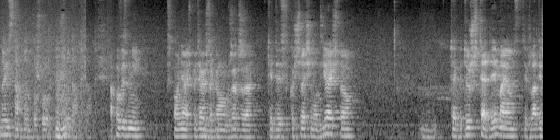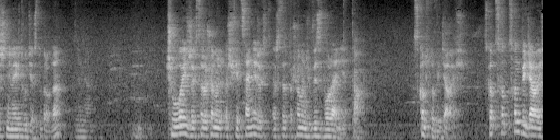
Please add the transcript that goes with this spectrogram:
No i stamtąd poszło, poszło dalej. dalej. A powiedz mi, wspomniałeś, powiedziałeś taką rzecz, że kiedy w kościele się modliłeś, to, mm, to jakby to już wtedy, mając tych lat, jeszcze nie miałeś 20, prawda? Nie. Czułeś, że chcesz osiągnąć oświecenie, że chcesz osiągnąć wyzwolenie. Tak. Skąd to wiedziałeś? Skąd, skąd, skąd wiedziałeś,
